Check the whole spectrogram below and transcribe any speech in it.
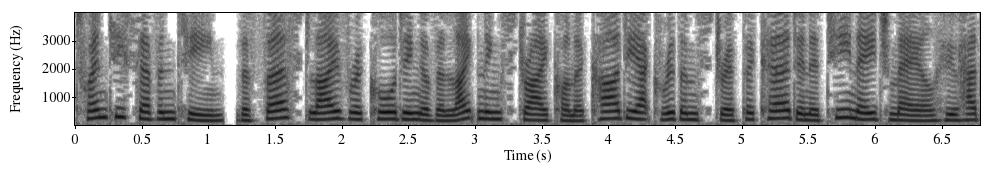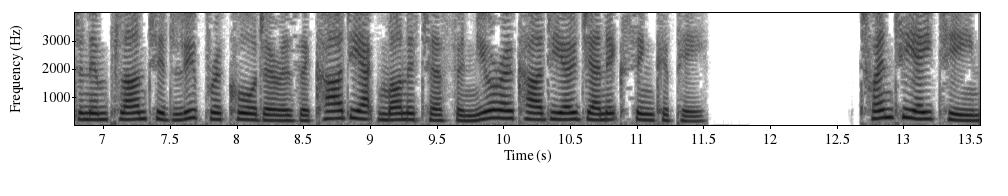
2017, the first live recording of a lightning strike on a cardiac rhythm strip occurred in a teenage male who had an implanted loop recorder as a cardiac monitor for neurocardiogenic syncope. 2018,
